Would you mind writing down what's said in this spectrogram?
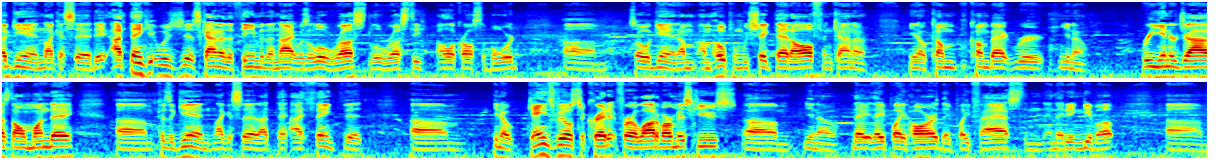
again, like I said, it, I think it was just kind of the theme of the night was a little rust, a little rusty all across the board. Um, so again, I'm, I'm hoping we shake that off and kind of, you know, come come back, re, you know, re-energized on Monday. Because um, again, like I said, I, th- I think that um, you know Gainesville's to credit for a lot of our miscues. Um, you know they, they played hard, they played fast, and, and they didn't give up. Um,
